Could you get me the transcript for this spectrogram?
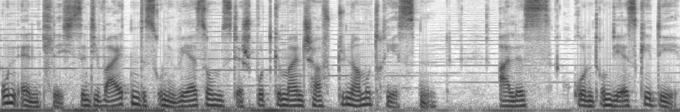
Unendlich sind die Weiten des Universums der Sputtgemeinschaft Dynamo Dresden. Alles rund um die SGD.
